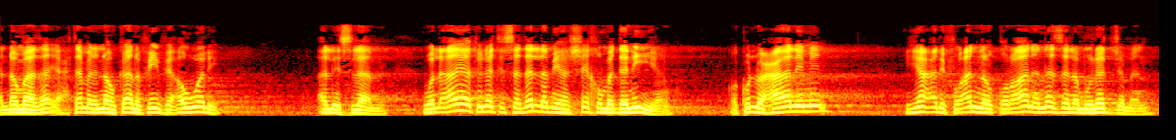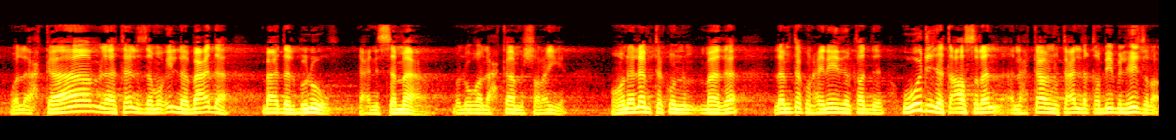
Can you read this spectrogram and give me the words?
أنه ماذا؟ يحتمل أنه كان فيه في أول الإسلام. والآية التي استدل بها الشيخ مدنيا وكل عالم يعرف أن القرآن نزل منجما والأحكام لا تلزم إلا بعد بعد البلوغ يعني السماع بلوغ الأحكام الشرعية. وهنا لم تكن ماذا؟ لم تكن حينئذ قد وجدت أصلا الأحكام المتعلقة به بالهجرة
